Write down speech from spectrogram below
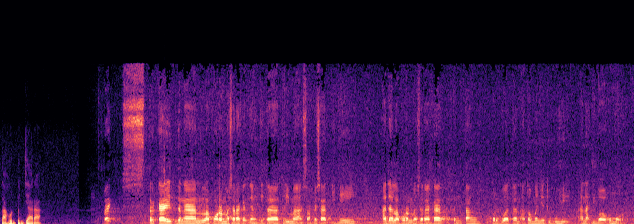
tahun penjara. Baik, terkait dengan laporan masyarakat yang kita terima sampai saat ini ada laporan masyarakat tentang perbuatan atau menyetubuhi anak di bawah umur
